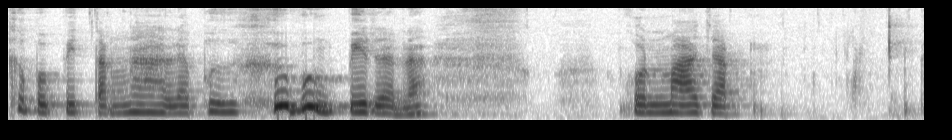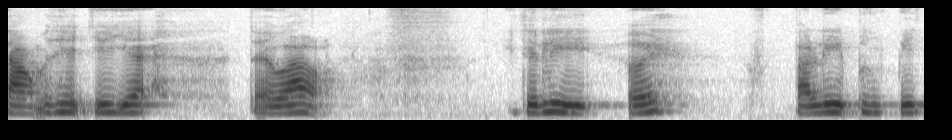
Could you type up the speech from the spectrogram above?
คือปิดตั้งหน้านแล้วเพิ่งคือเพิ่งปิดอะนะคนมาจากต่างประเทศเยอะแยะ แต่ว่า อิตาลี เอ้ยปารีสเพิ่งปิด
